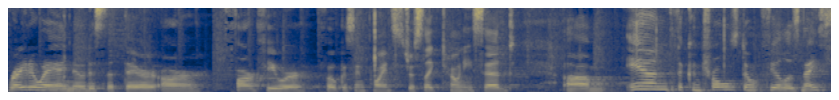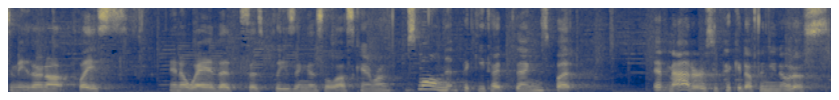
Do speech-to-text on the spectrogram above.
Right away I noticed that there are far fewer focusing points, just like Tony said. Um, and the controls don't feel as nice to me. They're not placed in a way that's as pleasing as the last camera. Small nitpicky type things, but it matters. You pick it up and you notice.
